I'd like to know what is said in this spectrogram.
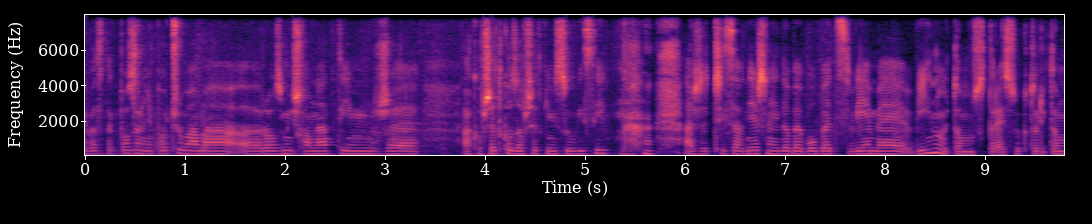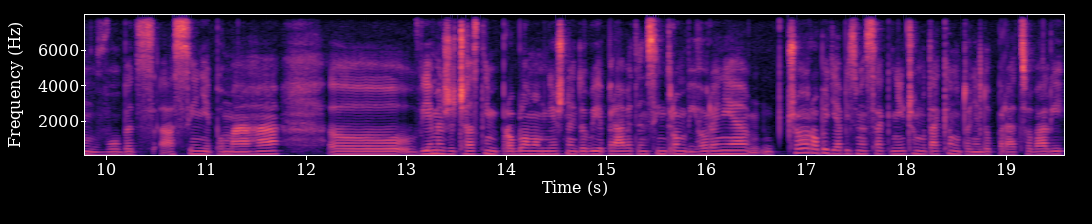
ja vás tak pozorne počúvam a rozmýšľam nad tým, že ako všetko so všetkým súvisí a že či sa v dnešnej dobe vôbec vieme vyhnúť tomu stresu, ktorý tomu vôbec asi nepomáha. Uh, vieme, že častým problémom dnešnej doby je práve ten syndrom vyhorenia. Čo robiť, aby sme sa k niečomu takémuto nedopracovali?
